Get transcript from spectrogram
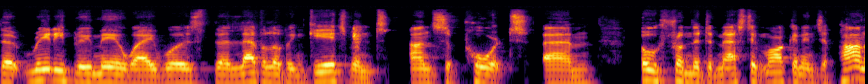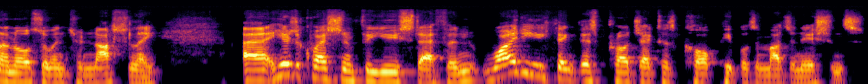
that really blew me away was the level of engagement and support, um, both from the domestic market in Japan and also internationally. Uh, here's a question for you, Steffen. Why do you think this project has caught people's imaginations?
